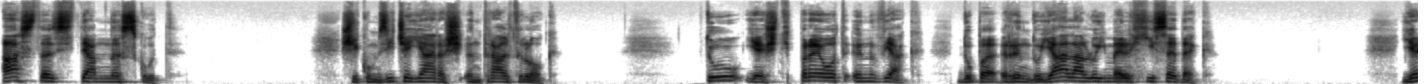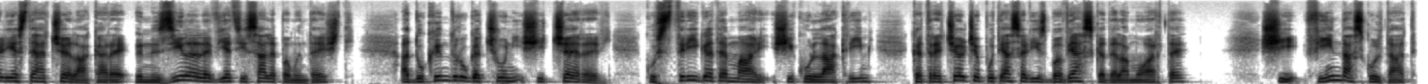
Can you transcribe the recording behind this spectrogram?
astăzi te-am născut și cum zice iarăși într-alt loc, Tu ești preot în viac, după rânduiala lui Melchisedec. El este acela care, în zilele vieții sale pământești, aducând rugăciuni și cereri, cu strigăte mari și cu lacrimi către cel ce putea să-l izbăvească de la moarte, și, fiind ascultat,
